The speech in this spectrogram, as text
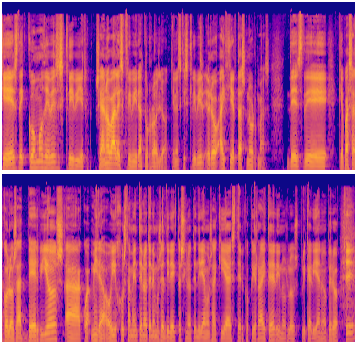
que es de cómo debes escribir. O sea, no vale escribir a tu rollo. Tienes que escribir, pero hay ciertas normas. Desde qué pasa con los adverbios a... Mira, hoy justamente no tenemos el directo, si no tendríamos aquí a Esther Copywriter y nos lo explicaría, ¿no? Pero sí.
